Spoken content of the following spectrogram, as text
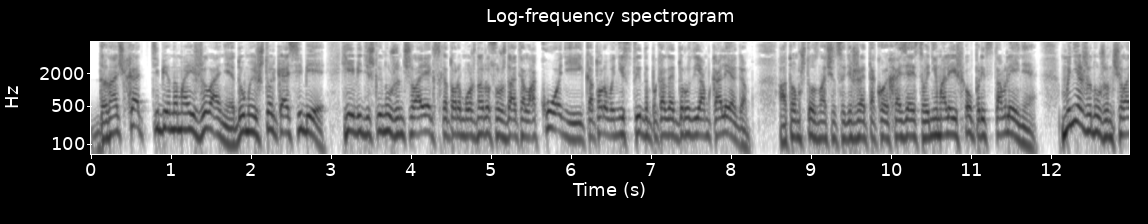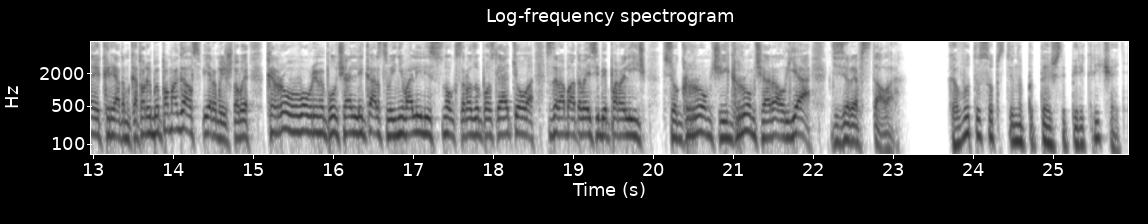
«Да начхать тебе на мои желания, думаешь только о себе. Ей, видишь ли, нужен человек, с которым можно рассуждать о лаконе и которого не стыдно показать друзьям-коллегам. О том, что значит содержать такое хозяйство, ни малейшего представления. Мне же нужен человек рядом, который бы помогал с фермой, чтобы коровы вовремя получали лекарства и не валились с ног сразу после отела, зарабатывая себе паралич. Все громче и громче орал я. Дезире встала. «Кого ты, собственно, пытаешься перекричать?»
